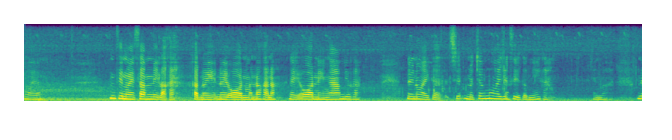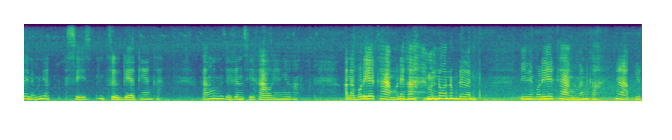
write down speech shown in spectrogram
หน่วยมันสิหน่วยซ้ำนี่แหละค่ะขัดหน่วยหน่วยอ่อนมันเนาะค่ะเนาะหน่วยอ่อนนี่งามอยู่ค่ะ น่วยหน่อยก็หน่วยจังน่อยจังสีกับนี้ค่ะ เห็นไหมคะหน่วยนี่มันอยากสีสืกแดดแห้งค่ะครั้งมันสีเป็นสีขาวแห้งอยู่ค่ะขนาดบริเวณข้างมันเลยค่ะ มันนวลน้ำเดินปีนี้บริเวณข้างมันค่ะยากอยู่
